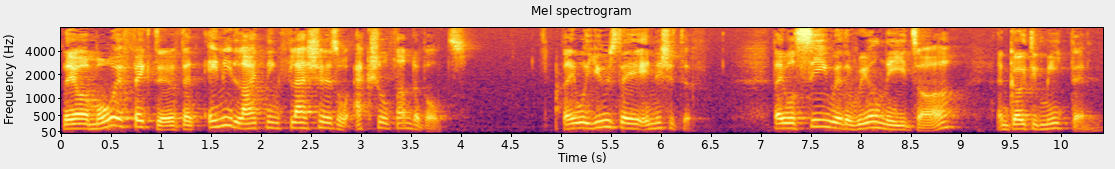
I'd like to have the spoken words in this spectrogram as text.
They are more effective than any lightning flashes or actual thunderbolts. They will use their initiative. They will see where the real needs are and go to meet them.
